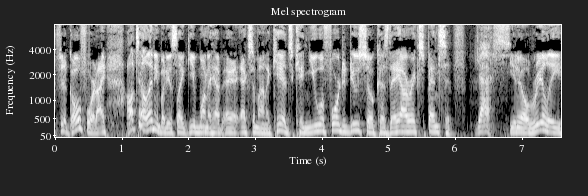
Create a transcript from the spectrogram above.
Sure. go for it. I, I'll tell anybody it's like you want to have X amount of kids. Can you afford to do so? Because they are expensive. yes. You know, really.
